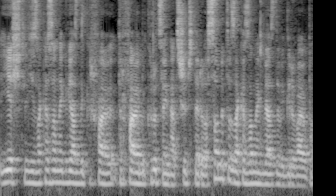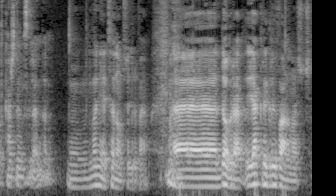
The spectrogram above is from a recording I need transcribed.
jeśli zakazane gwiazdy trwały, trwałyby krócej na 3-4 osoby, to zakazane gwiazdy wygrywały pod każdym względem. Mm, No nie, ceną przegrywają. E, dobra, jak regrywalność?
